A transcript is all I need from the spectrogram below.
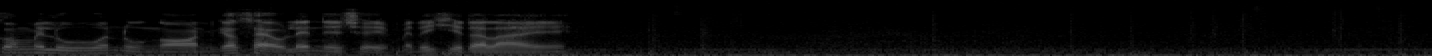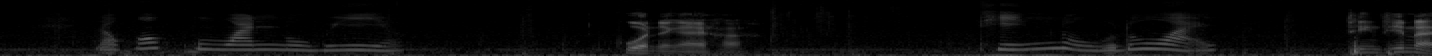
ก็ไม่รู้ว่าหนูงอนก็แซวเล่นเฉยๆไม่ได้คิดอะไร แล้วก็กวนหนูอีกกวนยังไงคะ ทิ้งหนูด้วย ทิ้งที่ไหน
